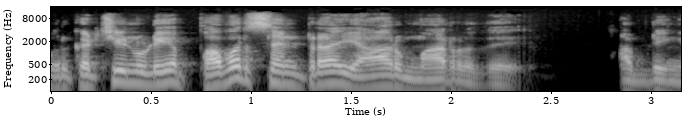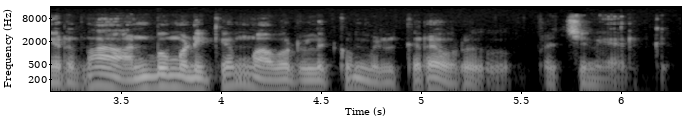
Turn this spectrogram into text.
ஒரு கட்சியினுடைய பவர் சென்டராக யார் மாறுறது? அப்படிங்கிறது தான் அன்புமணிக்கும் அவர்களுக்கும் இருக்கிற ஒரு பிரச்சனையாக இருக்குது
